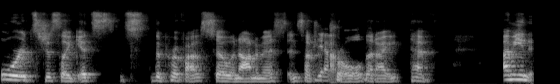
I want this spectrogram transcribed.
Or it's just like it's, it's the profile is so anonymous and such Yeah. a troll that I have I mean,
